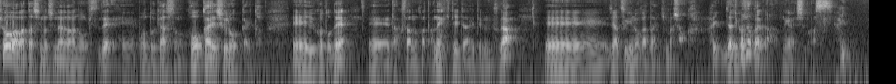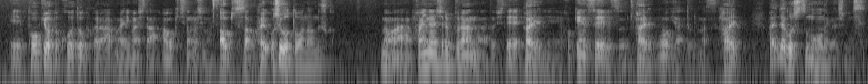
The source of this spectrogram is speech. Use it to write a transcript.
今日は私の品川のオフィスで、えー、ポッドキャストの公開収録会と、えー、いうことで、えー、たくさんの方ね来ていただいてるんですが、えー、じゃあ次の方行きましょうか。はい。じゃあ自己紹介からお願いします。はい。えー、東京都江東区から参りました青吉と申します。青吉さん。はいお仕事は何ですか？今はファイナンシャルプランナーとして、はい。えー、保険セールスをやっております。はい、はい、じゃあご質問お願いします、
